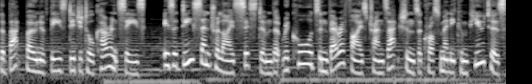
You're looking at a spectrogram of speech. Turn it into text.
the backbone of these digital currencies, is a decentralized system that records and verifies transactions across many computers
